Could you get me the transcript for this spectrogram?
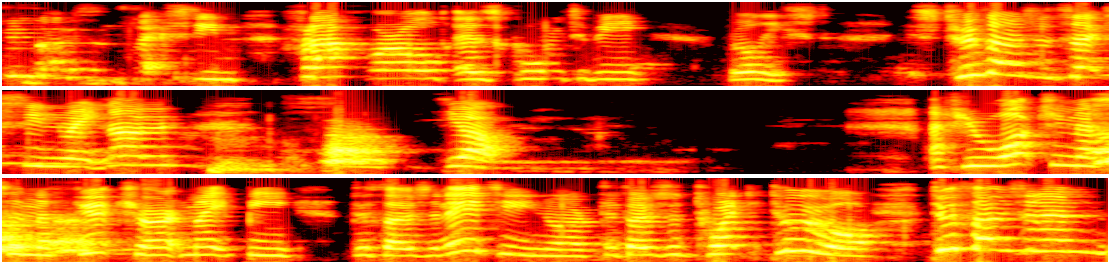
2016, FNAF World is going to be released. It's 2016 right now, yeah. If you're watching this in the future, it might be 2018 or 2022 or 2000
